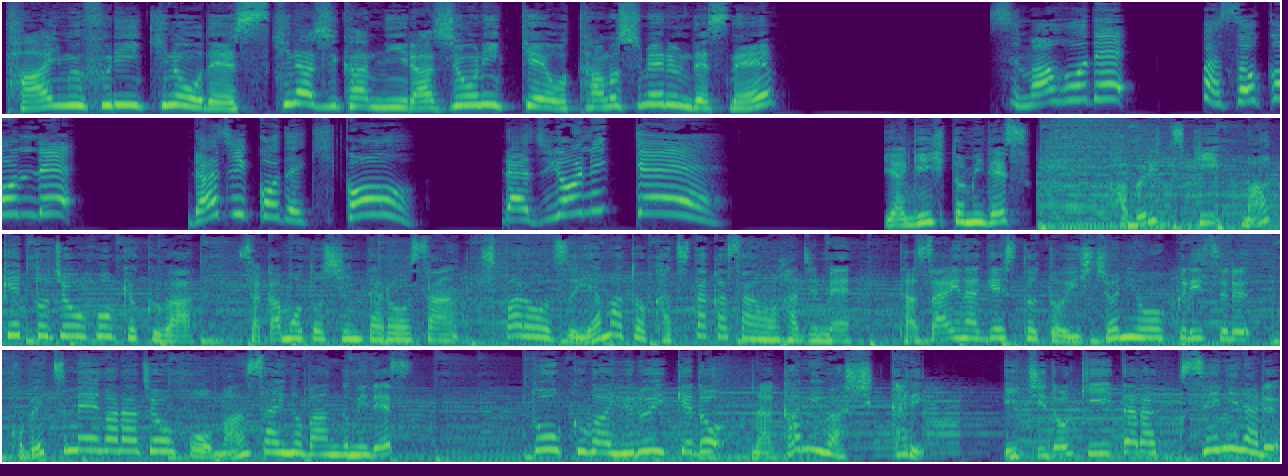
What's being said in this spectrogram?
タイムフリー機能で好きな時間にラジオ日経を楽しめるんですね。スマホで、パソコンで、ラジコで聞こう。ラジオ日経。八木ひとみです。かぶりつきマーケット情報局は坂本慎太郎さんスパローズ大和勝孝さんをはじめ多彩なゲストと一緒にお送りする個別銘柄情報満載の番組です。トークは緩いけど中身はしっかり。一度聞いたら癖になる。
